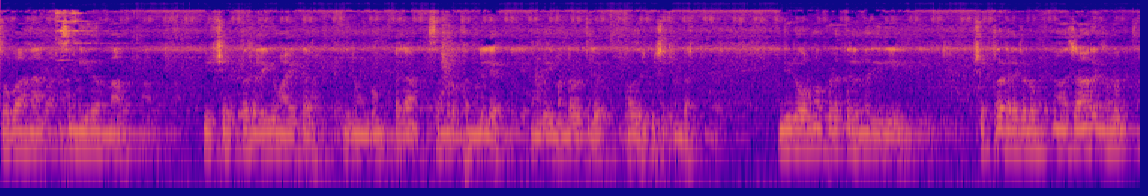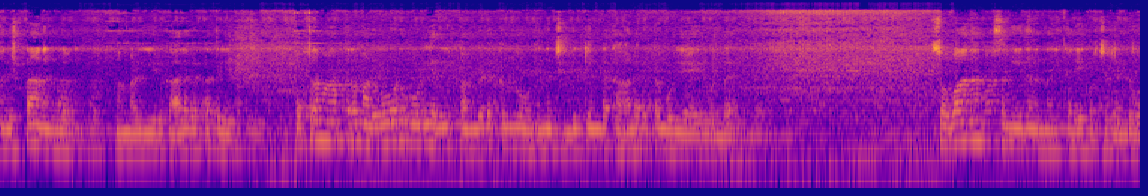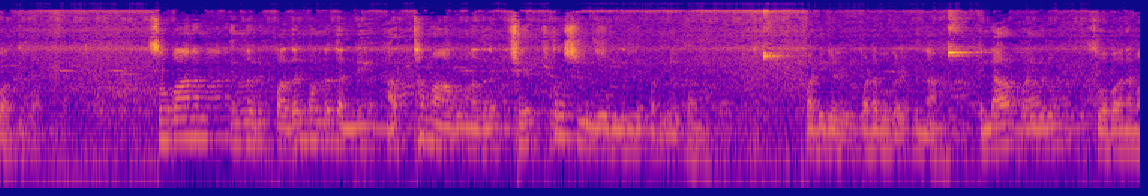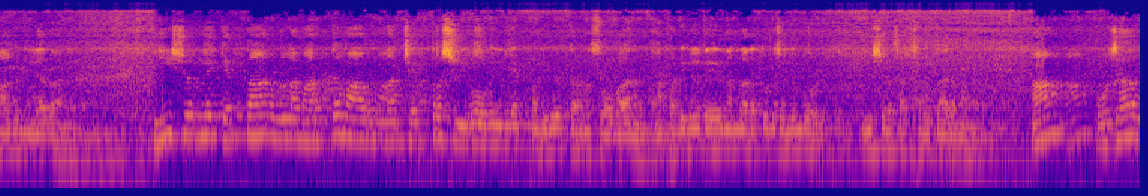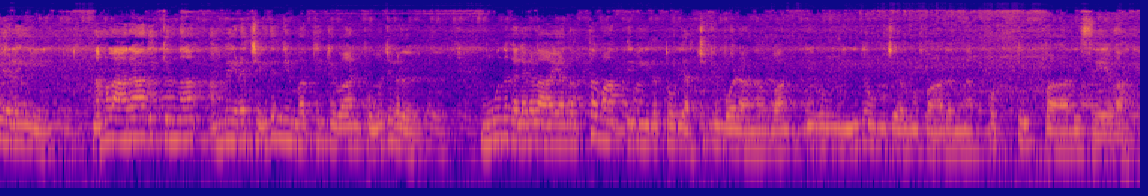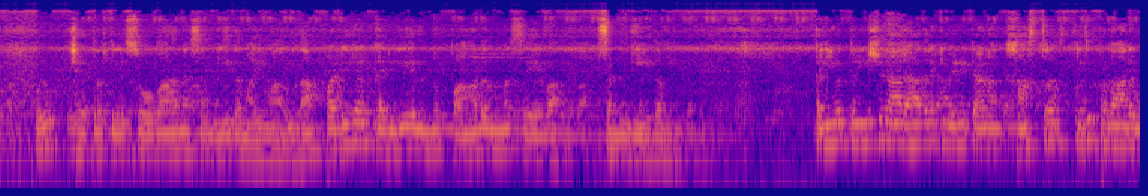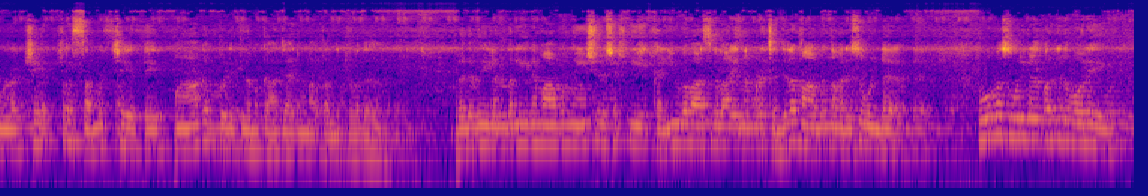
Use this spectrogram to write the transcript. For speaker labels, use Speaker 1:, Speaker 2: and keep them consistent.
Speaker 1: സോപാന സംഗീതം എന്ന ഈ ക്ഷേത്രകലയുമായിട്ട് ഇതിനു മുമ്പും പല സന്ദർഭങ്ങളിൽ നമ്മുടെ ഈ മണ്ഡപത്തിൽ അവതരിപ്പിച്ചിട്ടുണ്ട്. ഒരു ഓർമ്മപ്പെടുത്തൽ എന്ന രീതിയിൽ ക്ഷേത്രകലകളും ആചാരങ്ങളും അനുഷ്ഠാനങ്ങളും നമ്മൾ ഈ ഒരു കാലഘട്ടത്തിൽ എത്രമാത്രം അറിവോടുകൂടി അതിൽ പങ്കെടുക്കുന്നു എന്ന് ചിന്തിക്കേണ്ട കാലഘട്ടം കൂടിയായതുകൊണ്ട് സോപാന സംഗീതം എന്ന ഈ കലയെക്കുറിച്ച് രണ്ടു വാക്ക്. സോപാനം എന്നൊരു പദം കൊണ്ട് തന്നെ അർത്ഥമാകുന്നത് ക്ഷേത്ര ശ്രീകോവിലിന്റെ പടികൾക്കാണ്. പടികൾ പടവുകൾ എന്നാണ്. എല്ലാ പടികളും സോപാനമാകുന്നില്ലതാണ് ഈശ്വരനിലേക്ക് എത്താനുള്ള മാർഗമാകുന്ന ക്ഷേത്ര ശ്രീകോവിലിന്റെ പടികൾക്കാണ് സോപാനം ആ പടികൾ കയറി നമ്മൾ അകത്തോട്ട് ചെല്ലുമ്പോൾ ഈശ്വര സാക്ഷാത്കാരമാണ് ആ പൂജാവേളയിൽ നമ്മൾ ആരാധിക്കുന്ന അമ്മയുടെ ചൈതന്യം വർദ്ധിക്കുവാൻ പൂജകൾ മൂന്ന് കലകളായ നൃത്തവാദ്യ ഗീതത്തോട് അർച്ചിക്കുമ്പോഴാണ് വാദ്യവും ഗീതവും ചേർന്ന് പാടുന്ന കൊട്ടിപ്പാടി സേവ. ഒരു ക്ഷേത്രത്തിൽ സോപാന സംഗീതമായി മാറുന്നത് പടികൾ പടികൾക്കരികെ നിന്ന് പാടുന്ന സേവ സംഗീതം. കലിയുഗത്തിൽ ഈശ്വരാരാധനയ്ക്ക് വേണ്ടിയിട്ടാണ് ശാസ്ത്ര വിധിപ്രകാരമുള്ള ക്ഷേത്ര സമുച്ചയത്തെ പാകപ്പെടുത്തി നമുക്ക് ആചാര്യന്മാർ തന്നിട്ടുള്ളത്. പ്രകൃതിയിൽ അന്തർലീനമാകുന്ന ഈശ്വര ശക്തിയെ കലിയുഗവാസികളായ നമ്മുടെ ചഞ്ചലമാകുന്ന മനസ്സുകൊണ്ട് പൂർവസൂരികൾ പറഞ്ഞതുപോലെ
